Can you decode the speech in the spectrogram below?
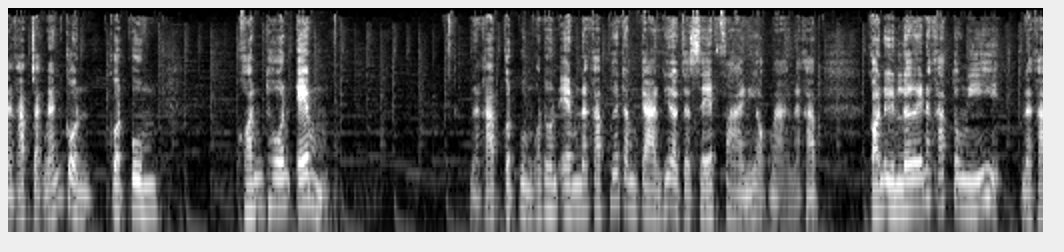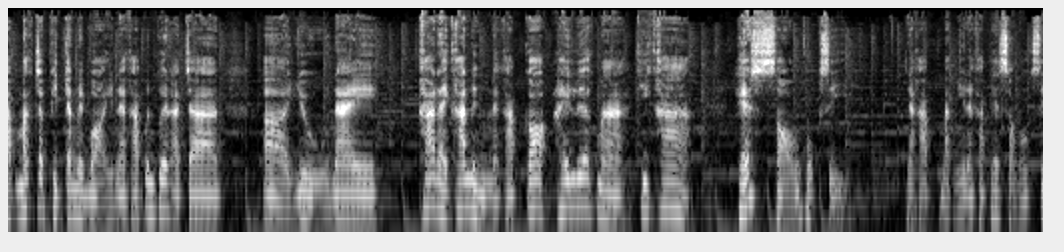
นะครับ จากนั้นกดกดปุ่ม Ctrl M นะครับ กดปุ่ม Ctrl M นะครับ เพื่อทำการที่เราจะเซฟไฟล์นี้ออกมานะครับ ก่อนอื่นเลยนะครับ ตรงนี้นะครับมักจะผิดกันบ่อยๆนะครับ เพื่อนๆอาจจะอออยู่ในค่าใดค่าหนึ่งนะครับ ก็ให้เลือกมาที่ค่า H264 นะครับแบบนี้นะครับ H264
